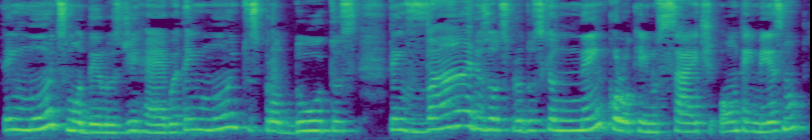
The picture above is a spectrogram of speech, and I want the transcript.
Tem muitos modelos de régua, tem muitos produtos, tem vários outros produtos que eu nem coloquei no site ontem mesmo.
